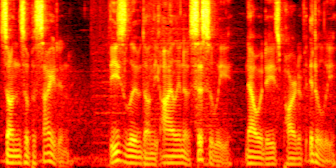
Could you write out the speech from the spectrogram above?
sons of Poseidon. These lived on the island of Sicily, nowadays part of Italy.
